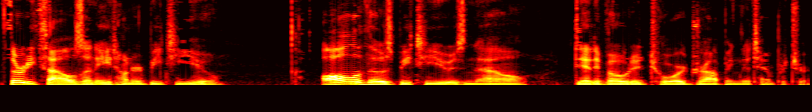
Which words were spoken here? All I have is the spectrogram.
30,800 BTU. All of those BTU is now devoted toward dropping the temperature.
